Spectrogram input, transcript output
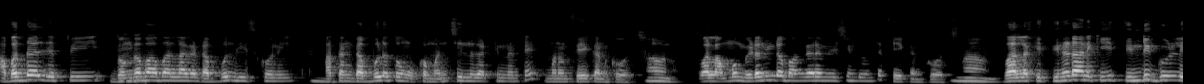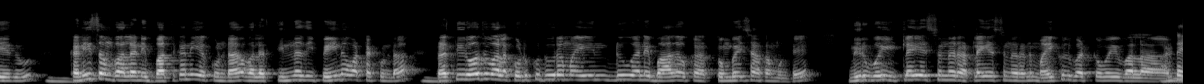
అబద్ధాలు చెప్పి దొంగ బాబాల్లాగా డబ్బులు తీసుకొని. అతని డబ్బులతో ఒక మంచి ఇల్లు కట్టిందంటే మనం ఫేక్ అనుకోవచ్చు అవును వాళ్ళ అమ్మ మెడ నిండా బంగారం వేసిండు అంటే ఫేక్ అనుకోవచ్చు. వాళ్ళకి తినడానికి తిండికి కూడా లేదు. కనీసం వాళ్ళని బతకనీయకుండా వాళ్ళ తిన్నది పెయిన పట్టకుండా. ప్రతిరోజు వాళ్ళ కొడుకు దూరం అయిండు అనే బాధ ఒక తొంభై శాతం ఉంటే మీరు పోయి ఇట్లా చేస్తున్నారు అట్లా చేస్తున్నారు అని మైకులు పట్టుకుపోయి వాళ్ళ అంటే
